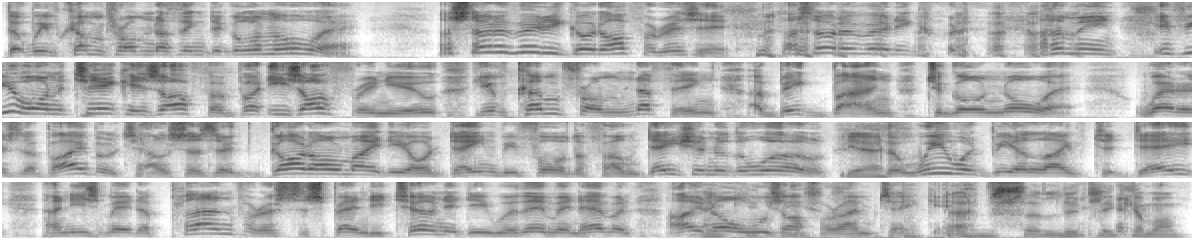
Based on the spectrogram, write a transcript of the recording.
that we've come from nothing to go nowhere. That's not a very good offer, is it? That's not a very good. I mean, if you want to take his offer, but he's offering you, you've come from nothing, a big bang, to go nowhere. Whereas the Bible tells us that God Almighty ordained before the foundation of the world yes. that we would be alive today, and He's made a plan for us to spend eternity with Him in heaven. I Thank know whose Jesus. offer I'm taking. Absolutely. Come on.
